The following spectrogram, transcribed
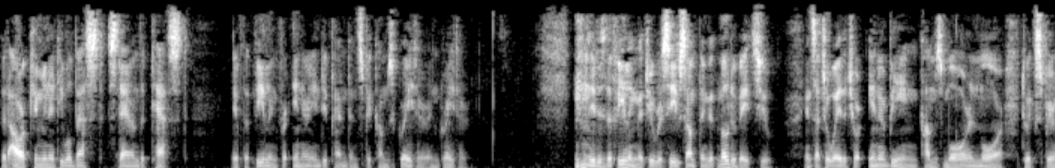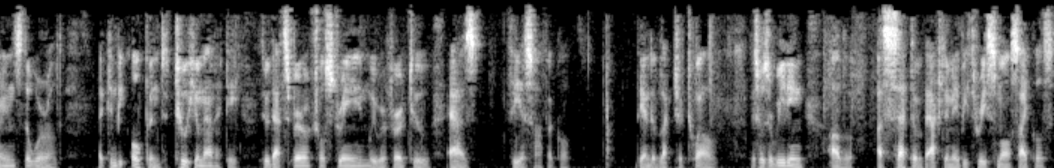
that our community will best stand the test if the feeling for inner independence becomes greater and greater. it is the feeling that you receive something that motivates you in such a way that your inner being comes more and more to experience the world that can be opened to humanity through that spiritual stream we refer to as theosophical. The end of lecture 12. This was a reading of a set of actually maybe three small cycles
